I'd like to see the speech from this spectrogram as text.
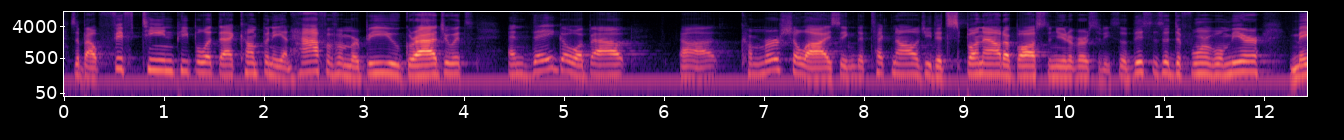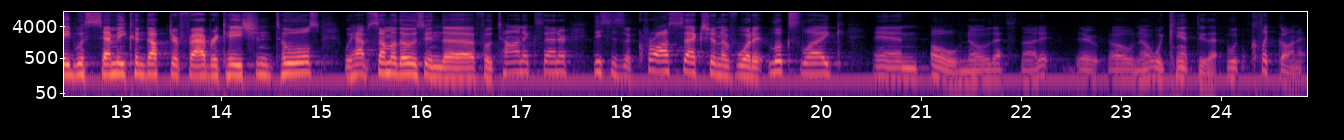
There's about 15 people at that company, and half of them are BU graduates. And they go about uh, commercializing the technology that spun out of Boston University. So this is a deformable mirror made with semiconductor fabrication tools. We have some of those in the Photonics Center. This is a cross-section of what it looks like. And, oh, no, that's not it. There, oh, no, we can't do that. We'll click on it.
